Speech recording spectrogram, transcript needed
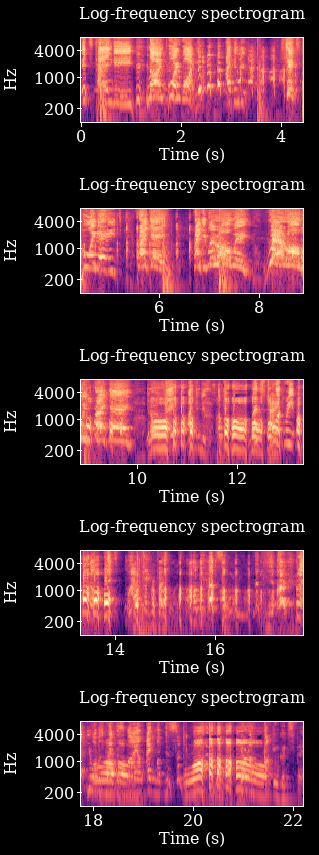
It's tangy. 9.1. I can do 6.8. Frankie! Frankie, where are we? Where are we, Frankie? You know what I'm saying? I can do this. Okay. Let's talk re- no, let's, Have some professionalism. But I, you almost cracked a smile. I love you. Such a good Whoa. sport. You're a fucking good sport.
